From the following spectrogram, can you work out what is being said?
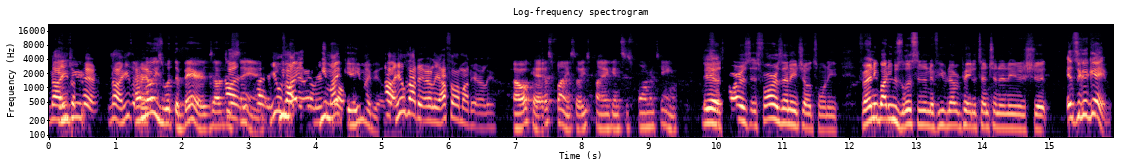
No, he's a bear. No, he's a I bear. know he's with the Bears. I'm No, just saying. he He was out might, there earlier. he might No, be. He might be. no, he was out there earlier. I saw him out there earlier. Oh, okay, that's funny. So he's playing against his former team. Yeah, as far as as far as NHL 20, for anybody who's listening, if you've never paid attention to any of this shit, it's a good game.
